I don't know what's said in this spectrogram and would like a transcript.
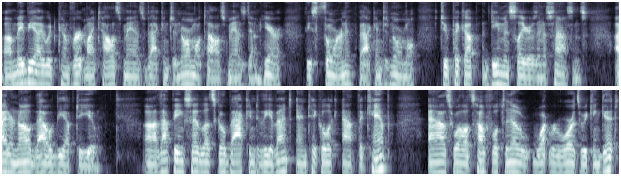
uh, maybe I would convert my talismans back into normal talismans down here, these Thorn back into normal, to pick up Demon Slayers and Assassins. I don't know, that would be up to you. Uh, that being said, let's go back into the event and take a look at the camp. As well, it's helpful to know what rewards we can get.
